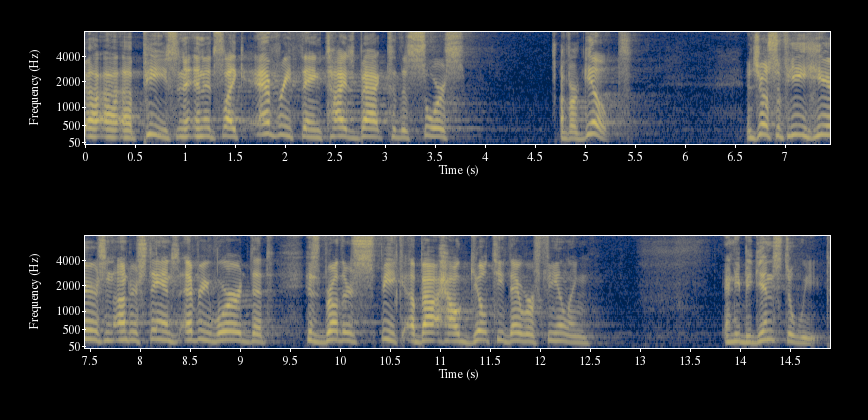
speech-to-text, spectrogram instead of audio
uh, uh, peace. And, and it's like everything ties back to the source of our guilt. And Joseph, he hears and understands every word that his brothers speak about how guilty they were feeling. And he begins to weep.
